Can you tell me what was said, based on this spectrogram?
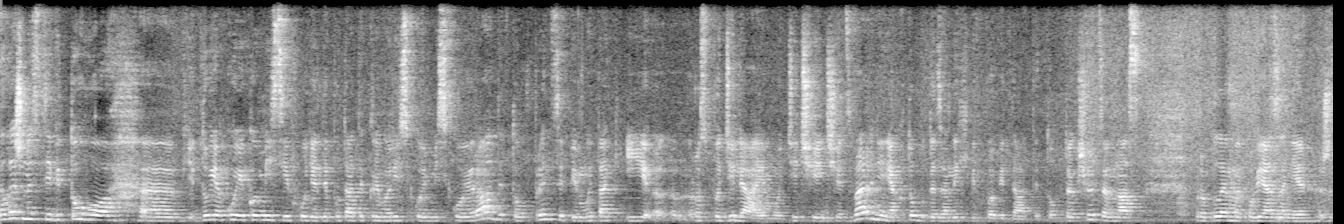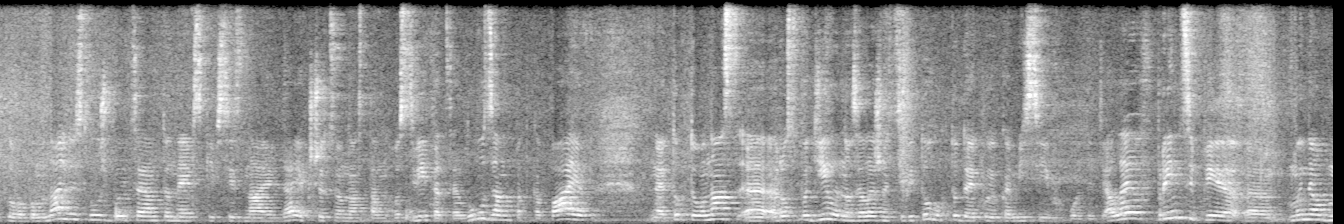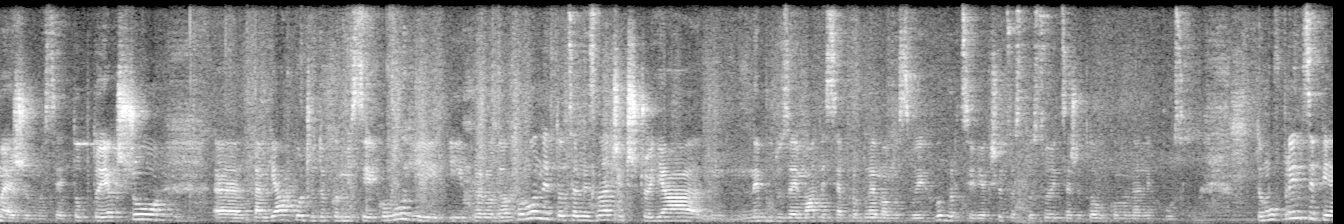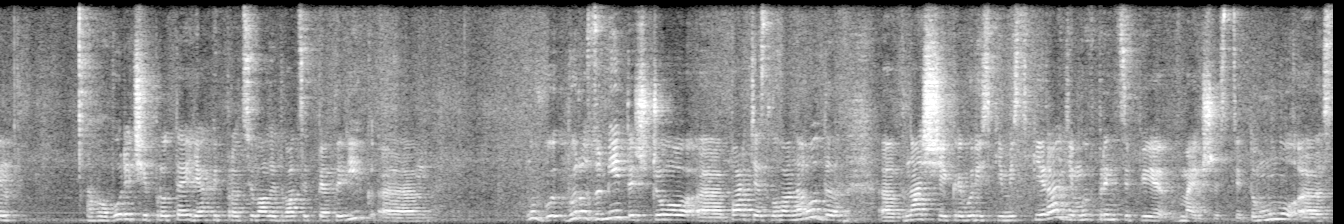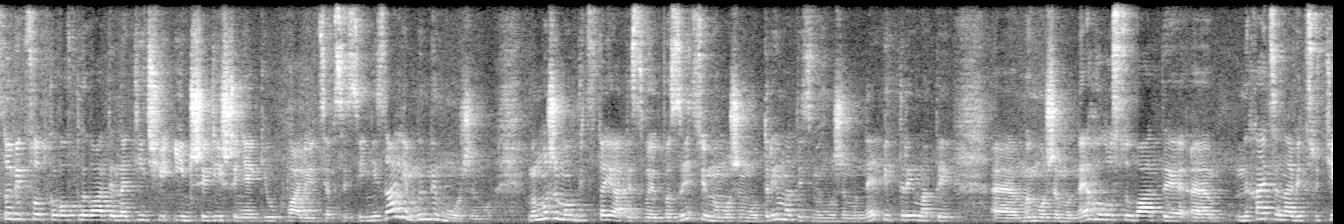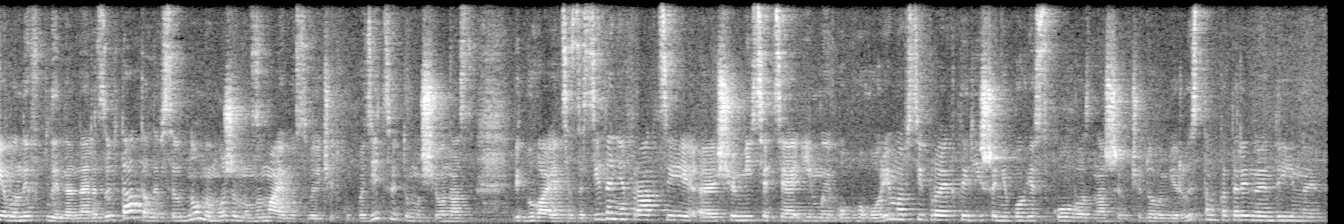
залежності від того, е, до якої комісії входять депутати Криворізької міської ради, то в принципі ми так і е, розподіляємо ті чи інші звернення, хто буде за них відповідати. Тобто, якщо це в нас проблеми пов'язані з житлово-комунальною службою, це Антоневський, всі знають. Да? Якщо це у нас там освіта, це Лузан, Подкопаєв. Е, Тобто у нас е, розподілено в залежності від того, хто до якої комісії входить. Але в принципі е, ми не обмежимося. Тобто, якщо там я входжу до комісії екології і природоохорони, то це не значить, що я не буду займатися проблемами своїх виборців, якщо це стосується житлово-комунальних послуг. Тому, в принципі, говорячи про те, як відпрацювали 25 рік. Е, Ну, ви, ви розумієте, що е, партія Слуга народу е, в нашій Криворізькій міській раді ми в принципі в меншості. Тому е, 100% впливати на ті чи інші рішення, які ухвалюються в сесійній залі, ми не можемо. Ми можемо відстояти свою позицію, ми можемо утриматись, ми можемо не підтримати, е, ми можемо не голосувати. Е, Нехай це навіть суттєво не вплине на результат, але все одно ми можемо, ми маємо свою чітку позицію, тому що у нас відбувається засідання фракції е, щомісяця, і ми обговорюємо всі проекти рішень обов'язково з нашим чудовим юристом Катериною Андріївною.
